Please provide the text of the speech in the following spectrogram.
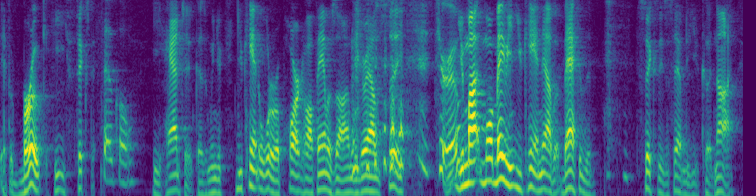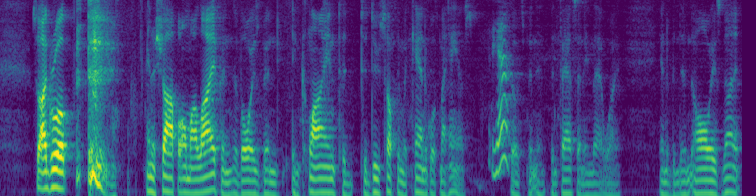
If it broke, he fixed it. So cool. He had to, because when you you can't order a part off Amazon when you're out at sea. True. You might, well, maybe you can now, but back in the 60s and 70s, you could not. So I grew up in a shop all my life and have always been inclined to, to do something mechanical with my hands. yeah. So it's been, been fascinating that way, and I've been always done it.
